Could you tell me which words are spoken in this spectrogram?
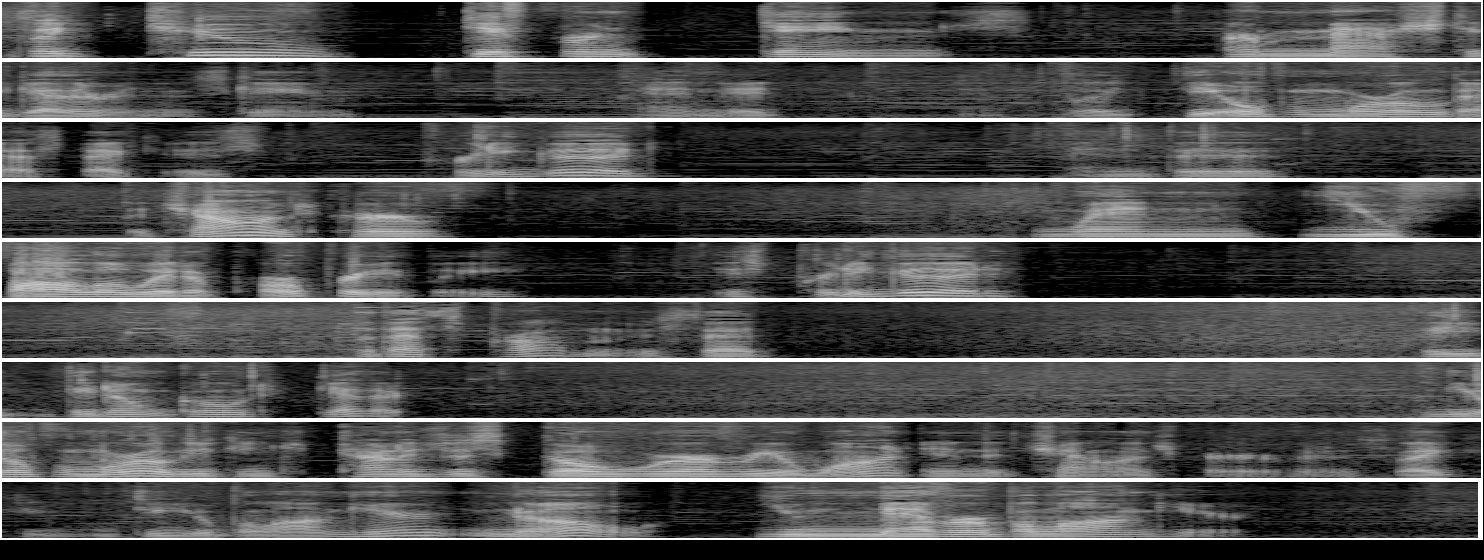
It's like two different games are mashed together in this game. And it, like, the open world aspect is pretty good. And the, the challenge curve, when you follow it appropriately, is pretty good. But that's the problem, is that they, they don't go together in the open world, you can kind of just go wherever you want in the challenge curve. And it's like, do you belong here? No. You never belong here.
